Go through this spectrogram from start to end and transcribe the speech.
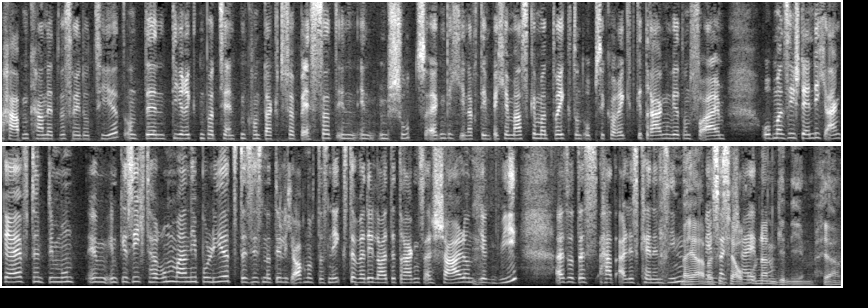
haben kann, etwas reduziert und den direkten Patientenkontakt verbessert in, in, im Schutz eigentlich, je nachdem, welche Maske man trägt und ob sie korrekt getragen wird und vor allem, ob man sie ständig angreift und im, Mund, im, im Gesicht herum manipuliert. Das ist natürlich auch noch das Nächste, weil die Leute tragen es als Schal und irgendwie. Also das hat alles keinen Sinn. Naja, aber es ist ja auch ne? unangenehm. Ja, ja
